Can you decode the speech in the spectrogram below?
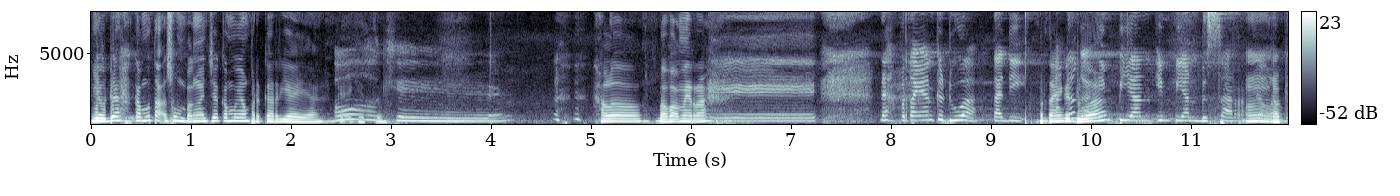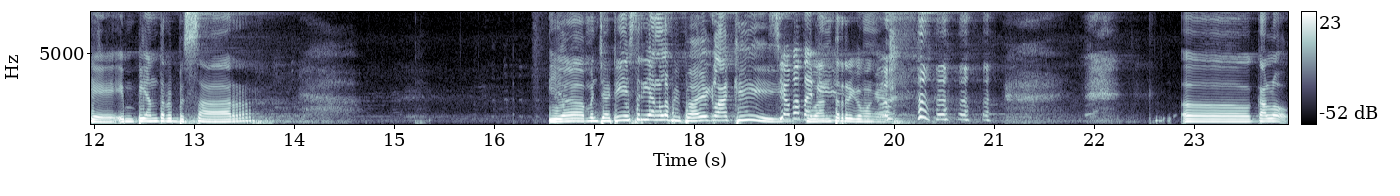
ya udah kamu tak sumbang aja kamu yang berkarya ya, kayak Oh, gitu. Oke. Halo, Bapak Merah. Oke. Nah, pertanyaan kedua tadi. Pertanyaan Ada kedua? nggak impian-impian besar Hmm, Oke, impian terbesar. Ya menjadi istri yang lebih baik lagi. Siapa tadi? Buanter ya kemangnya. Eh, kalau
